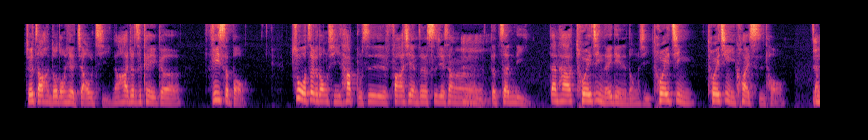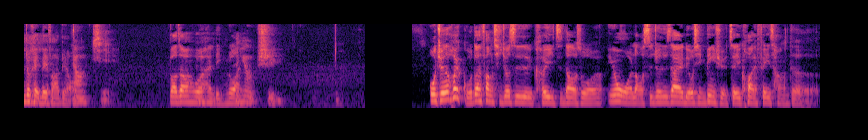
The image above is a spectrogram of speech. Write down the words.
就找很多东西的交集，然后它就是可以一个 feasible 做这个东西。它不是发现这个世界上的真理，但它推进了一点的东西，推进推进一块石头，这样就可以被发表。了解，不知道会不会很凌乱很？有趣。我觉得会果断放弃，就是可以知道说，因为我老师就是在流行病学这一块非常的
